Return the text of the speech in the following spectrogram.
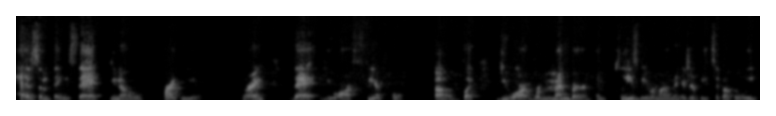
have some things that, you know, frighten you, right? That you are fearful of. But you are, remember, and please be reminded, here's your B tip of the week,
